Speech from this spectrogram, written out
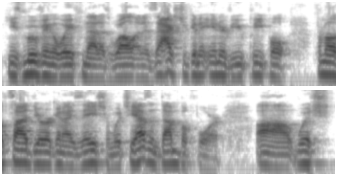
he's moving away from that as well, and is actually going to interview people from outside the organization, which he hasn't done before. Uh, which,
